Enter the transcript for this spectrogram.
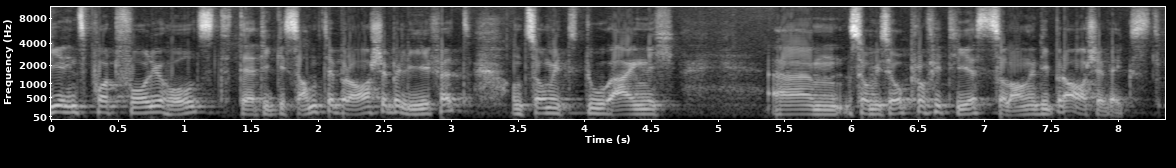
dir ins Portfolio holst, der die gesamte Branche beliefert und somit du eigentlich ähm, sowieso profitierst, solange die Branche wächst.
